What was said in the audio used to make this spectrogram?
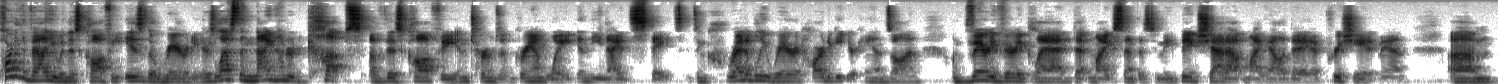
Part of the value in this coffee is the rarity. There's less than 900 cups of this coffee in terms of gram weight in the United States. It's incredibly rare and hard to get your hands on. I'm very, very glad that Mike sent this to me. Big shout out, Mike Halliday. I appreciate it, man. Um,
